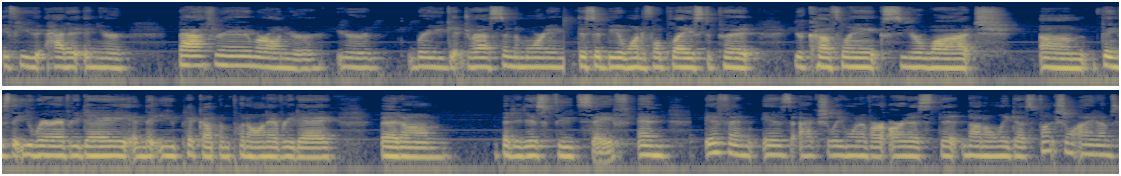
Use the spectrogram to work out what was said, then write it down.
if you had it in your bathroom or on your, your, where you get dressed in the morning. This would be a wonderful place to put your cufflinks, your watch, um, things that you wear every day and that you pick up and put on every day. But, um, but it is food safe. And YiFenn is actually one of our artists that not only does functional items,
